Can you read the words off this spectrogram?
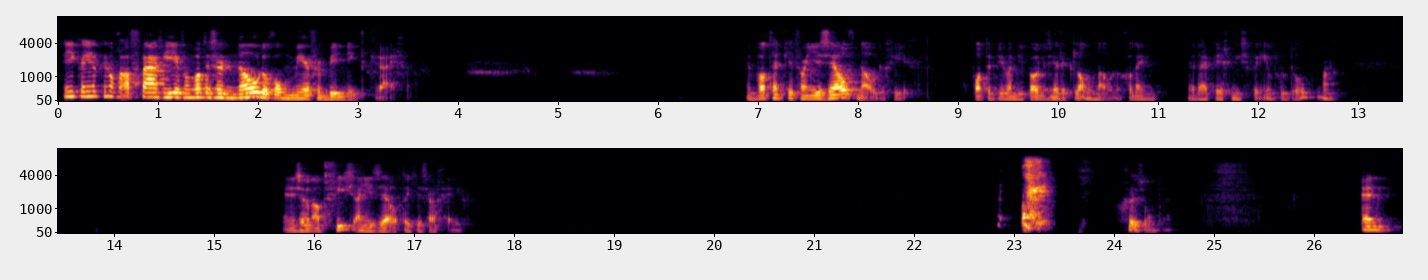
En je kan je ook nog afvragen hier van wat is er nodig om meer verbinding te krijgen? En wat heb je van jezelf nodig hier? Of wat heb je van die potentiële klant nodig? Alleen, ja, daar heb je niet zoveel invloed op. Maar... En is er een advies aan jezelf dat je zou geven? Gezondheid. En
